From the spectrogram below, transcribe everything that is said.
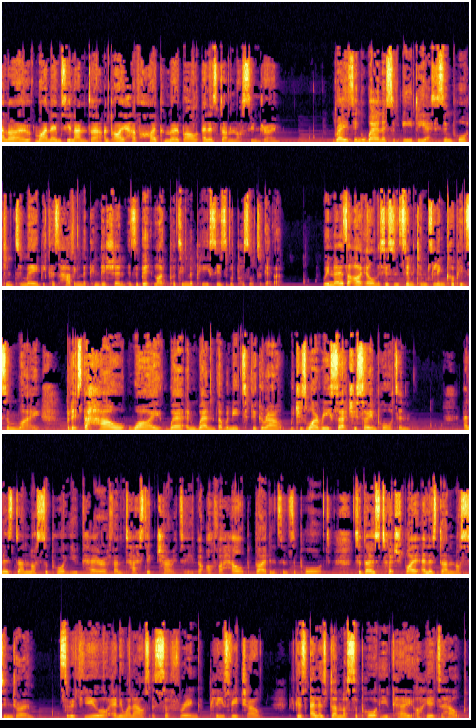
Hello, my name's Jolande and I have hypermobile Ehlers-Danlos syndrome. Raising awareness of EDS is important to me because having the condition is a bit like putting the pieces of a puzzle together. We know that our illnesses and symptoms link up in some way, but it's the how, why, where and when that we need to figure out, which is why research is so important. Ehlers-Danlos Support UK are a fantastic charity that offer help, guidance and support to those touched by Ehlers-Danlos syndrome. So if you or anyone else is suffering, please reach out because Ehlers-Danlos Support UK are here to help.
